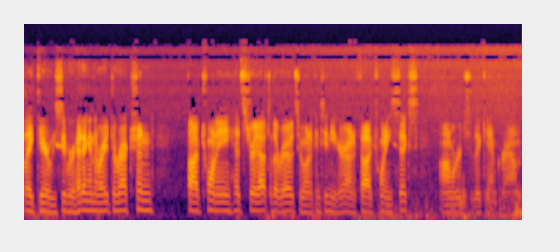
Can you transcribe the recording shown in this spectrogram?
lake here, we see we're heading in the right direction. 520, head straight out to the road, so we want to continue here on 526 onward to the campground.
